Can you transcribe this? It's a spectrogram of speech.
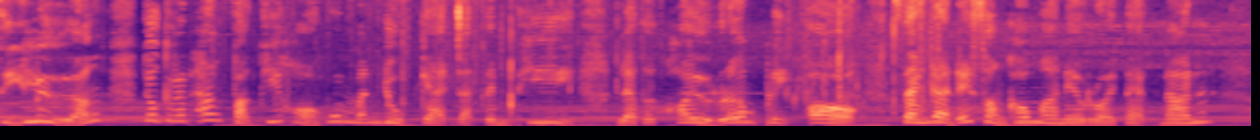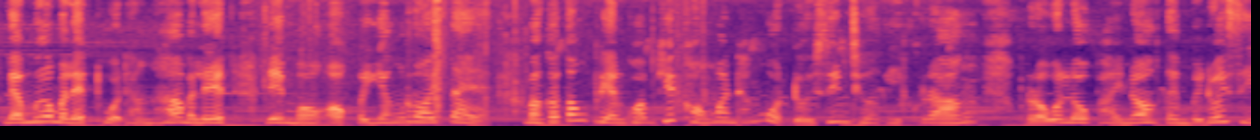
สีเหลือง จนกระทั่งฝักที่ห่อหุ้มมันอยู่แก่จัดเต็มที่ แล้วก็ค่อยเริ่มปลิออก แสงแดดได้ส่องเข้ามาในรอยแตกนั้น และเมื่อเมล็ดถั่วทั้งห้าเมล็ด ได้มองออกไปยังรอยแตก มันก็ต้องเปลี่ยนความคิดของมันทั้งหมดโดยสิ้นเชิงอีกครั้ง เพราะว่าโลกภายนอกเต็มไปด้วยสี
